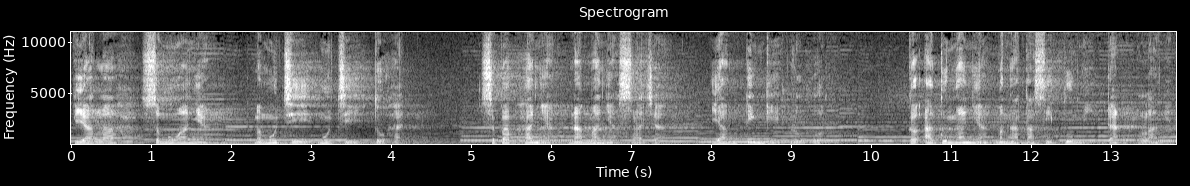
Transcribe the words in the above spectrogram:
Biarlah semuanya memuji-muji Tuhan, sebab hanya namanya saja yang tinggi luhur. Keagungannya mengatasi bumi dan langit.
